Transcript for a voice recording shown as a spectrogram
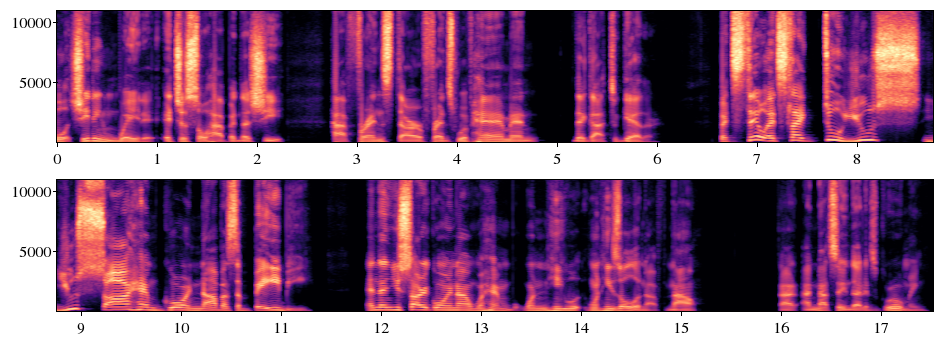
well, she didn't wait it. It just so happened that she had friends that are friends with him and they got together. But still, it's like, dude, you you saw him growing up as a baby, and then you started going out with him when he when he's old enough. Now, I, I'm not saying that it's grooming,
